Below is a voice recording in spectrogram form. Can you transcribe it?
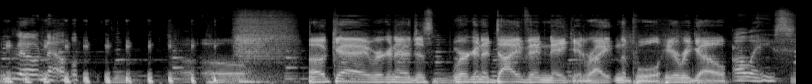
No, no. Okay, we're gonna just we're gonna dive in naked right in the pool. Here we go. Always.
